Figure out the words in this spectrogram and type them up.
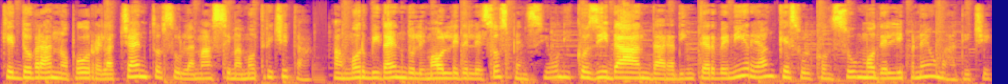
che dovranno porre l'accento sulla massima motricità, ammorbidendo le molli delle sospensioni così da andare ad intervenire anche sul consumo degli pneumatici,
